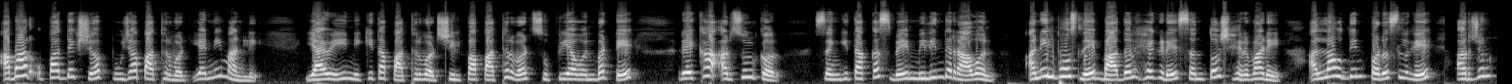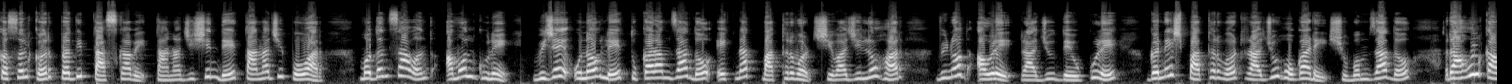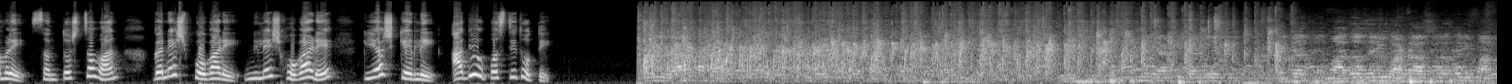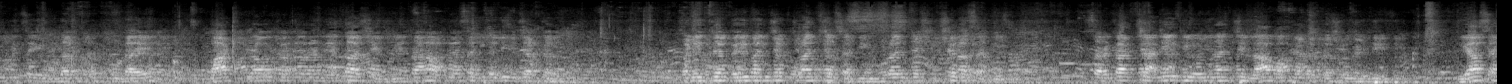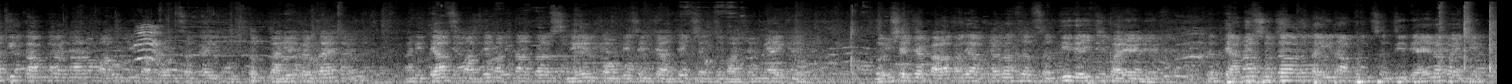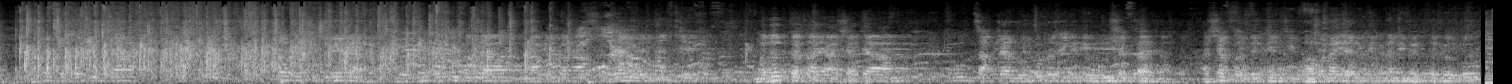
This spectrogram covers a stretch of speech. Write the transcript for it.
आभार उपाध्यक्ष पूजा पाथरवट यांनी मानले. यावेळी निकिता पाथरवट शिल्पा पाथरवट सुप्रिया वनबट्टे रेखा अर्सुलकर संगीता कसबे मिलिंद रावण अनिल भोसले बादल हेगडे संतोष हेरवाडे अल्लाउद्दीन परसलगे अर्जुन कसलकर प्रदीप तासगावे तानाजी शिंदे तानाजी पोवार मदन सावंत अमोल गुन्हे विजय उनवले तुकाराम जाधव एकनाथ पाथरवट शिवाजी लोहार विनोद आवळे राजू देवकुळे गणेश पाथरवट राजू होगाडे शुभम जाधव राहुल कांबळे संतोष चव्हाण गणेश पोगाडे निलेश होगाडे यश केरले आदी उपस्थित होते. त्याच्यात माझा जरी वाटा असला तरी मारुतीचं योगदान खूप मोठं आहे. पाठपुरावा करणारा नेता असेल नेता हा आपल्यासाठी कधी विचार करत नाही. पण इथल्या गरिबांच्या मुलांच्यासाठी मुलांच्या शिक्षणासाठी सरकारच्या अनेक योजनांचे लाभ आपल्याला कसे मिळतील? यासाठी काम करणारा मारुती पाटोळसारखा एक उत्तम कार्यकर्ता आहे. आणि त्याच माध्यमातून आता स्नेहल फाउंडेशनच्या अध्यक्षांचं भाषण मी ऐकलं भविष्याच्या काळामध्ये आपल्याला जर संधी द्यायची पाळी आली तर त्यांना सुद्धा ताईला आपण संधी द्यायला पाहिजे. अशा पद्धतीच्या शिकलेल्या नागरिकांना सगळ्या योजनांची मदत करणाऱ्या अशा त्या खूप चांगल्या लोकप्रतिनिधी होऊ शकतात. अशा पद्धतीची भावना या निमित्ताने व्यक्त करतो.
